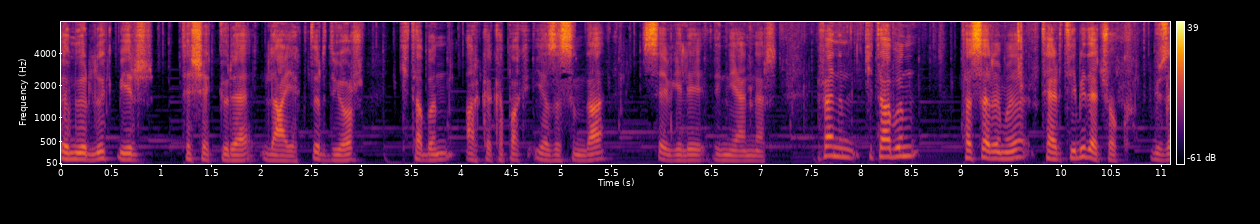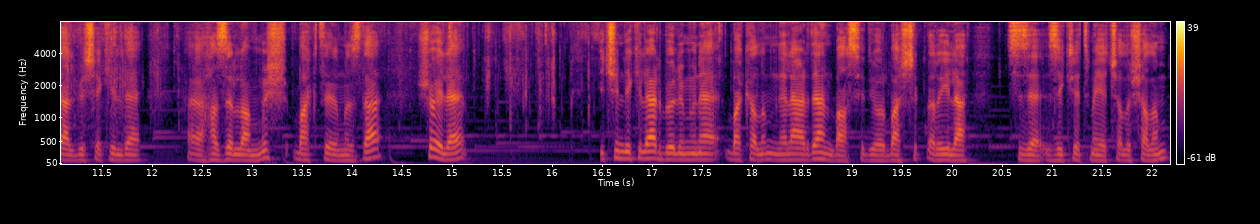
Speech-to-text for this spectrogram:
ömürlük bir teşekküre layıktır diyor kitabın arka kapak yazısında sevgili dinleyenler. Efendim kitabın tasarımı, tertibi de çok güzel bir şekilde e, hazırlanmış baktığımızda. Şöyle içindekiler bölümüne bakalım nelerden bahsediyor başlıklarıyla size zikretmeye çalışalım.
